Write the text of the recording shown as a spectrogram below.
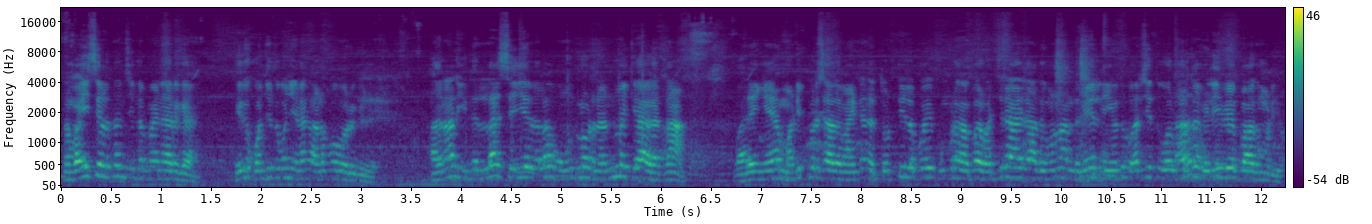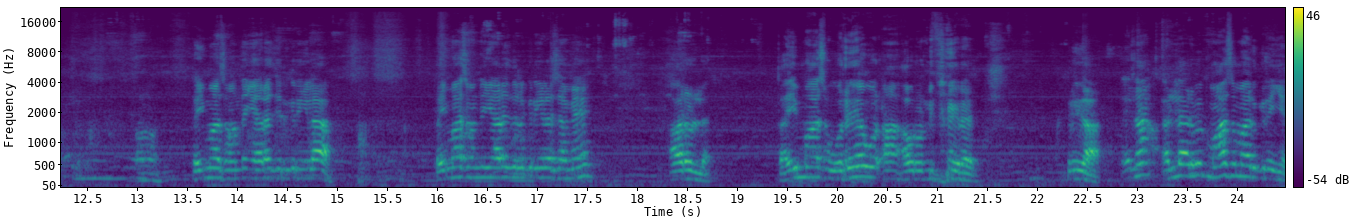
நான் வயசுல தான் சின்ன பையனா இருக்கேன். இது கொஞ்சத்துக்கு கொஞ்சம் எனக்கு அனுபவம் இருக்குது. அதனால இதெல்லாம் செய்யறதெல்லாம் உங்களோட நன்மைக்காக தான் வரீங்க. மடிப்பிரசாதம் வாங்கிட்டு அந்த தொட்டில போய் கும்பிடுங்க அப்ப வஜ்ராயுதம் அந்த வேல் நீங்க வந்து வருஷத்துக்கு ஒரு முறை தான் வெளியவே பார்க்க முடியும். தை மாதம் வந்தீங்க யாராச்சும் இருக்கிறீங்களா? தை மாசம் வந்து யாராச்சும் இருக்கிறீங்களா சாமி? யாரும் இல்லை. தை மாசம் ஒரே ஒரு அவர் ஒன்று கேட்கிறாரு புரியுதா? ஏன்னா எல்லாருமே மாசமா இருக்கிறீங்க.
